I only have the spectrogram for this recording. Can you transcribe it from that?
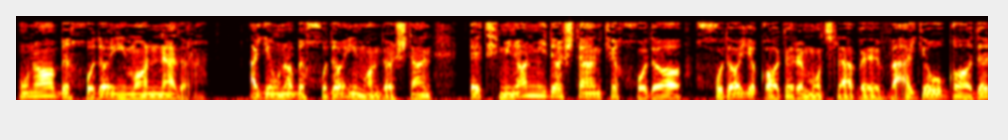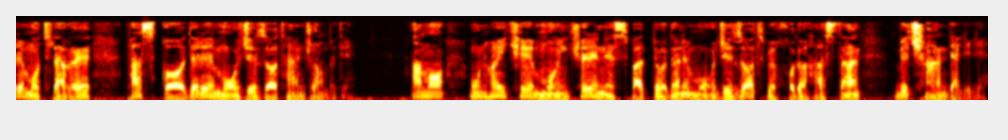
اونا به خدا ایمان ندارن اگه اونا به خدا ایمان داشتن اطمینان می داشتن که خدا خدای قادر مطلقه و اگه او قادر مطلقه پس قادر معجزات انجام بده. اما اونهایی که منکر نسبت دادن معجزات به خدا هستند به چند دلیله؟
